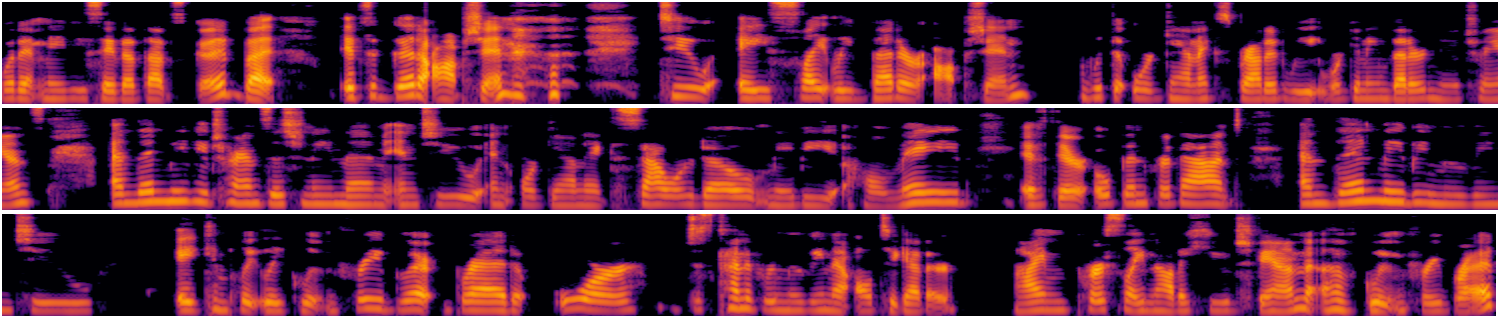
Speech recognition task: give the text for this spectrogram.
wouldn't maybe say that that's good, but it's a good option to a slightly better option with the organic sprouted wheat, we're getting better nutrients, and then maybe transitioning them into an organic sourdough, maybe homemade if they're open for that, and then maybe moving to a completely gluten free bread or just kind of removing it altogether. I'm personally not a huge fan of gluten free bread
